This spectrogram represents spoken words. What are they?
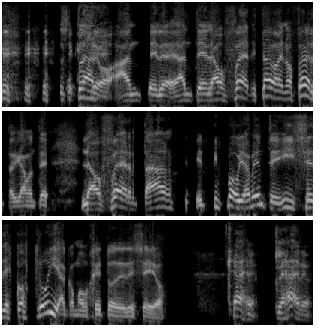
Entonces, claro, ante la, ante la oferta, estaba en oferta, digamos, ante la oferta, el tipo obviamente y se desconstruía como objeto de deseo. Claro. Claro.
